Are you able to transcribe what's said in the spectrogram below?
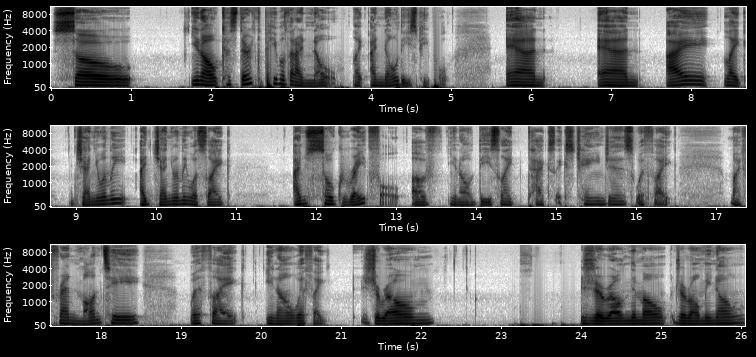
So, you know, because they're the people that I know. Like, I know these people. And, and I, like, genuinely, I genuinely was like, I'm so grateful of, you know, these, like, text exchanges with, like, my friend Monty, with, like, you know, with, like, Jerome, Geronimo, Jeromino,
